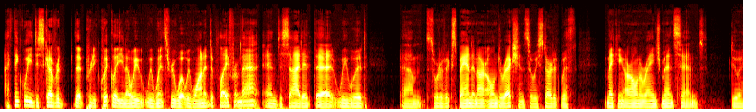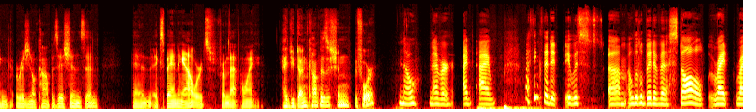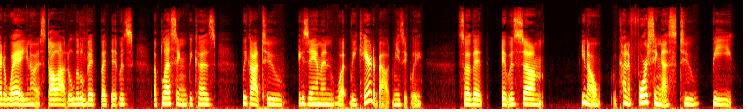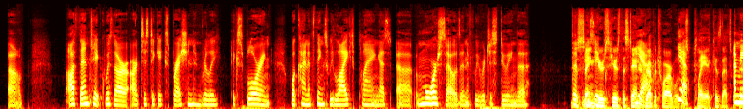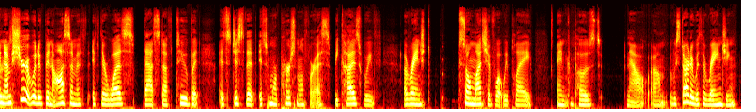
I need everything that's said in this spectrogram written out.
I think we discovered that pretty quickly. You know, we we went through what we wanted to play from that and decided that we would um, sort of expand in our own direction. So we started with making our own arrangements and doing original compositions and and expanding outwards from that point. Had you done composition before? No, never. I, I, I think that it, it was um, a little bit of a stall right right away. You know, a stall out a little bit, but it was a blessing because we got to examine what we cared about musically, so that it was, um, you know, kind of forcing us to be um, authentic with our artistic expression and really exploring what kind of things we liked playing as uh, more so than if we were just doing the the just saying music. here's here's the standard Yeah. repertoire. We'll Yeah. just play it because that's. What I mean, I'm sure it would have been awesome if if there was that stuff too, but it's just that it's more personal for us because we've arranged so much of what we play and composed now. Um, we started with arranging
